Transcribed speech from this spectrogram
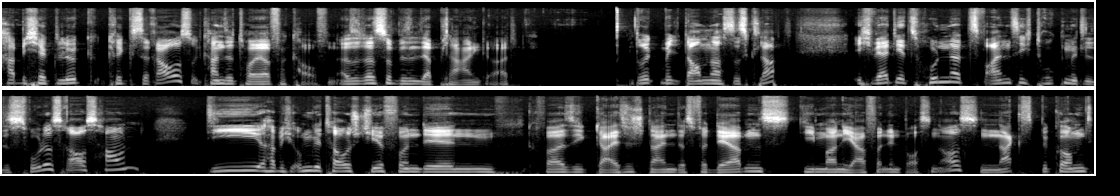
habe ich ja Glück, krieg sie raus und kann sie teuer verkaufen. Also das ist so ein bisschen der Plan gerade. Drückt mir die Daumen, dass das klappt. Ich werde jetzt 120 Druckmittel des Todes raushauen. Die habe ich umgetauscht hier von den quasi Geiselsteinen des Verderbens, die man ja von den Bossen aus Nax bekommt,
